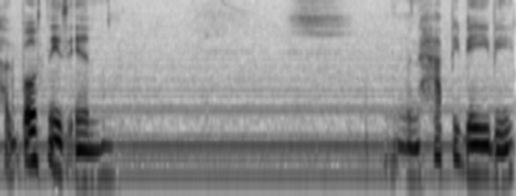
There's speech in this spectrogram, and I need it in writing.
Hug both knees in. And happy baby.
